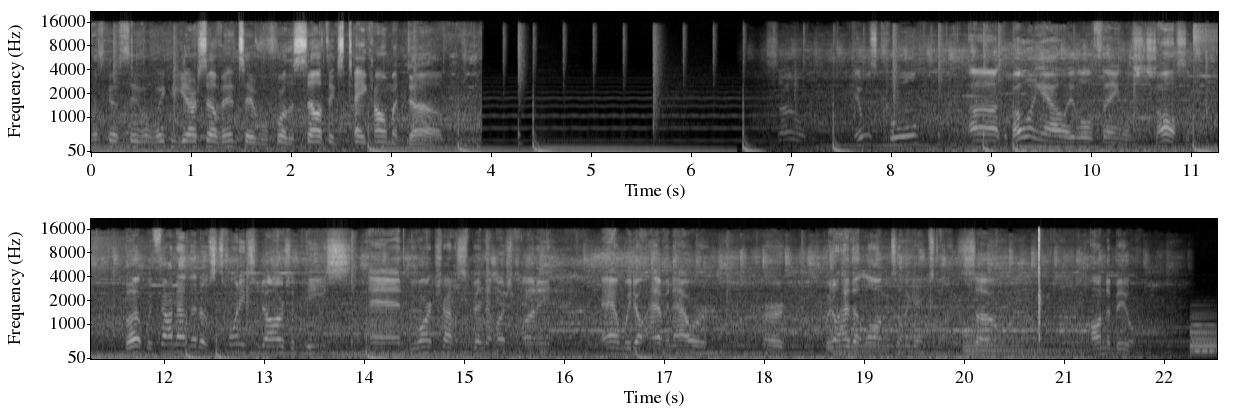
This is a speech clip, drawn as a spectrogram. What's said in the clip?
Let's go see what we can get ourselves into before the Celtics take home a dub. So it was cool. Uh, the bowling alley little thing was just awesome. But we found out that it was $22 a piece, and we weren't trying to spend that much money, and we don't have an hour, or we don't have that long until the game starts. So, on the Beale.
